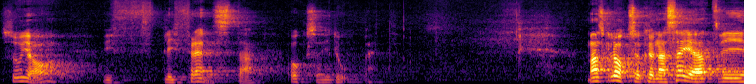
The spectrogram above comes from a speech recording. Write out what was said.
Så ja, vi blir frälsta också i dopet. Man skulle också kunna säga att vi,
